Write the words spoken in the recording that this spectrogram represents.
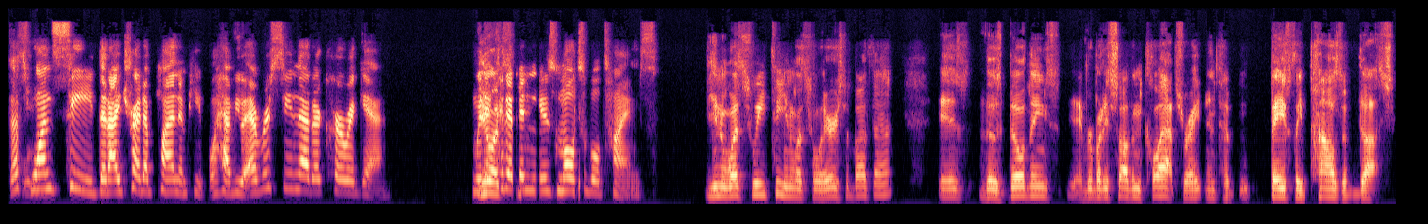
that's one seed that i try to plant in people. Have you ever seen that occur again? When you know it could have been used multiple times. You know what Sweet Tea Anon what's hilarious about that? Is those buildings everybody saw them collapse right into basically piles of dust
